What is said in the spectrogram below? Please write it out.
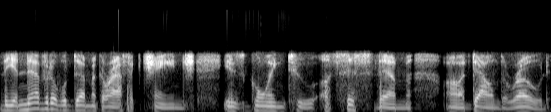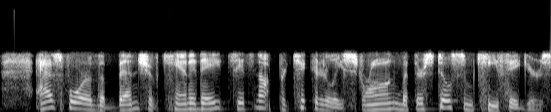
The inevitable demographic change is going to assist them uh, down the road. As for the bench of candidates, it's not particularly strong, but there's still some key figures.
